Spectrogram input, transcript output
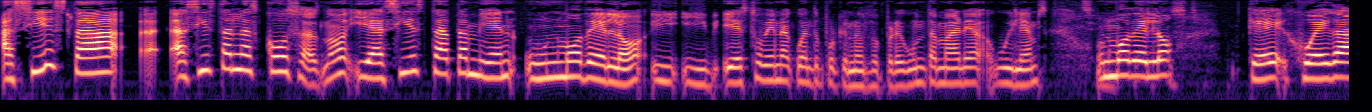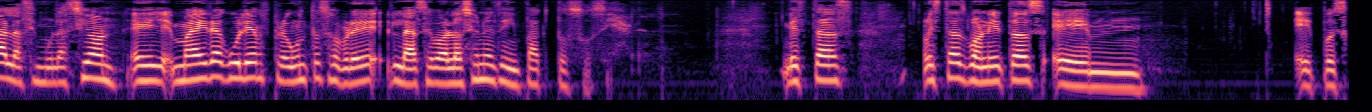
así está, así están las cosas, ¿no? Y así está también un modelo, y, y- y esto viene a cuento porque nos lo pregunta María Williams, un modelo que juega a la simulación. Eh, Mayra Williams pregunta sobre las evaluaciones de impacto social. Estas, estas bonitas, em, eh, pues,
